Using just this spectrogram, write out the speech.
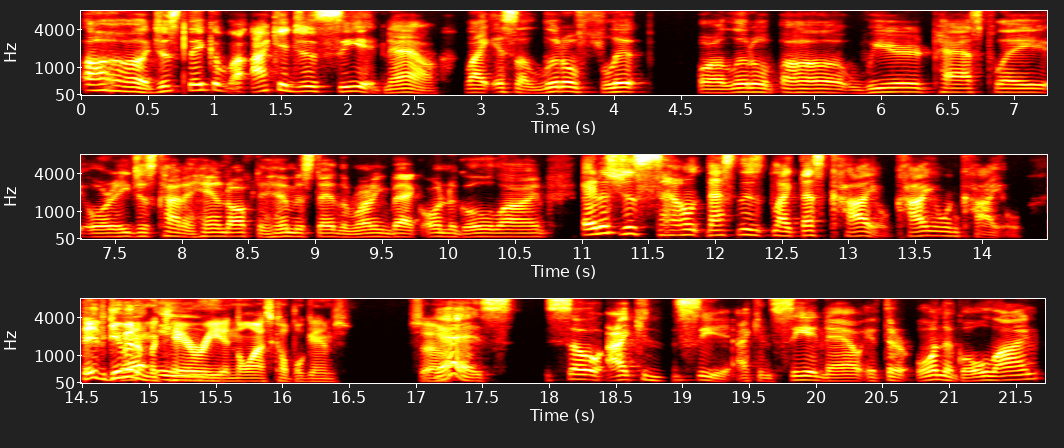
Oh, just think about I can just see it now. Like it's a little flip or a little uh weird pass play, or he just kind of hand off to him instead of the running back on the goal line. And it's just sound that's this like that's Kyle, Kyle and Kyle. They've given That him a carry is- in the last couple games. So Yes. So I can see it. I can see it now. If they're on the goal line,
